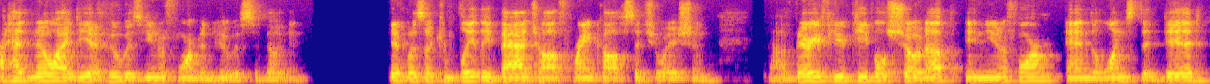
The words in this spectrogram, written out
I had no idea who was uniformed and who was civilian. It was a completely badge off, rank off situation. Uh, very few people showed up in uniform, and the ones that did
